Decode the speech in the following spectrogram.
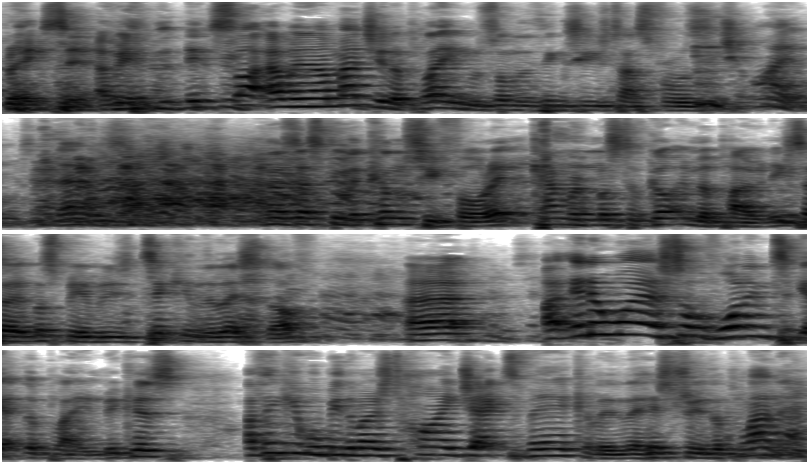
Brexit. I mean, it's like, I mean, I imagine a plane was one of the things he used to ask for as a child. Now he's, now he's asking the country for it. Cameron must have got him a pony, so it must be he's ticking the list off. Uh, in a way, I sort of want him to get the plane because I think it will be the most hijacked vehicle in the history of the planet.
